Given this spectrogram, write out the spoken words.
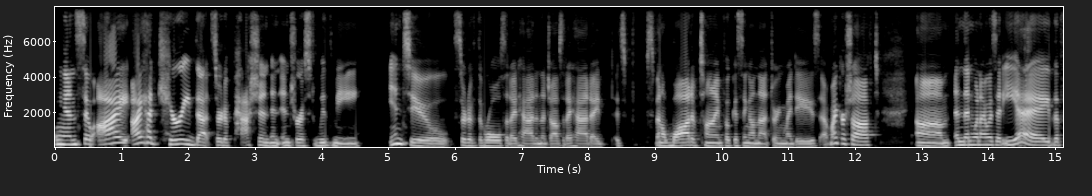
and so I I had carried that sort of passion and interest with me into sort of the roles that I'd had and the jobs that I had. I, I spent a lot of time focusing on that during my days at Microsoft. Um, and then when I was at EA, the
